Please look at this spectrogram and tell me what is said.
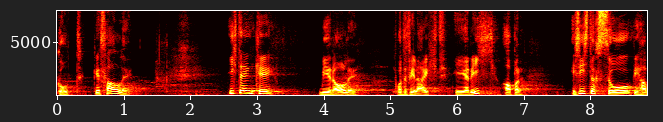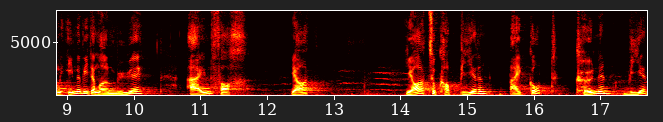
Gott gefalle? Ich denke, wir alle, oder vielleicht eher ich, aber es ist doch so, wir haben immer wieder mal Mühe, einfach, ja, ja, zu kapieren, bei Gott können wir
